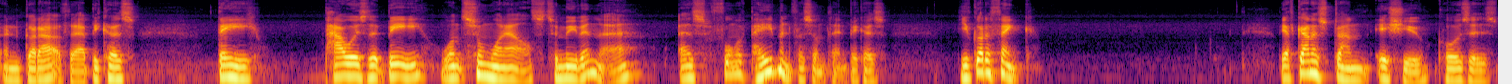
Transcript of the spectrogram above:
and got out of there because the powers that be want someone else to move in there as form of pavement for something because you've got to think the Afghanistan issue causes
